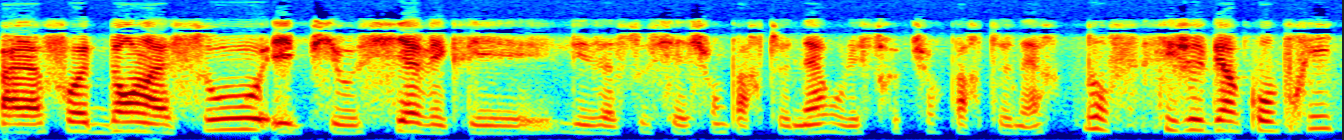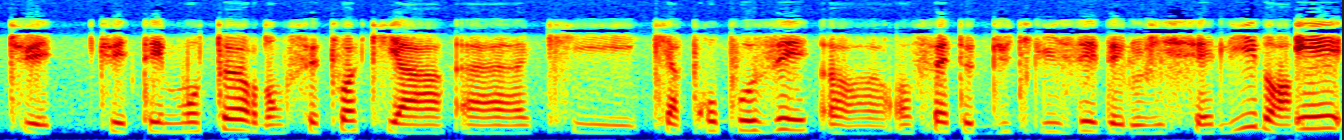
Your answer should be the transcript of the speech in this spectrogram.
à la fois dans l'assaut et puis aussi avec les, les associations partenaires ou les structures partenaires. Donc, si j'ai bien compris, tu es tu étais moteur, donc c'est toi qui a qui, qui a proposé en fait d'utiliser des logiciels libres. Et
